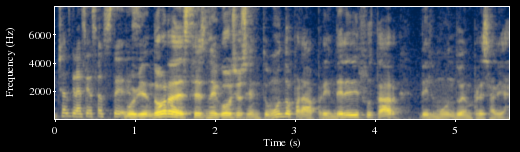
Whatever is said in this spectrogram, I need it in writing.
Muchas gracias a ustedes. Muy bien, Dora, este es Negocios en tu Mundo para aprender y disfrutar del mundo empresarial.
